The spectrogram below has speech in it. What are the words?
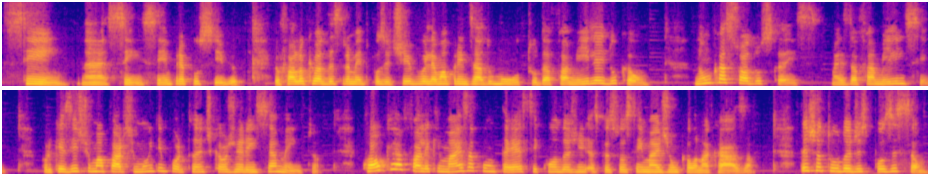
Sim, né? Sim, sempre é possível. Eu falo que o adestramento positivo ele é um aprendizado mútuo da família e do cão. Nunca só dos cães, mas da família em si. Porque existe uma parte muito importante que é o gerenciamento. Qual que é a falha que mais acontece quando gente, as pessoas têm mais de um cão na casa? Deixa tudo à disposição.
